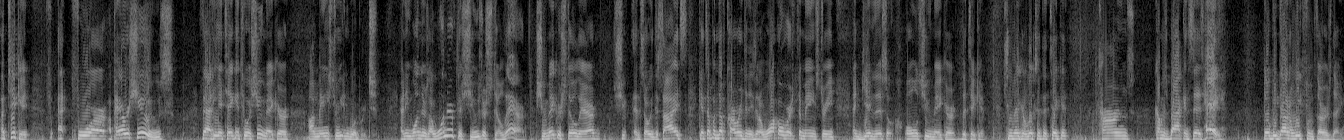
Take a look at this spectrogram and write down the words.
a ticket for a pair of shoes that he had taken to a shoemaker on Main Street in Woodbridge. And he wonders, I wonder if the shoes are still there. Shoemaker's still there. And so he decides, gets up enough courage, and he's going to walk over to Main Street and give this old shoemaker the ticket. Shoemaker looks at the ticket, turns, comes back, and says, Hey, They'll be done a week from Thursday.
